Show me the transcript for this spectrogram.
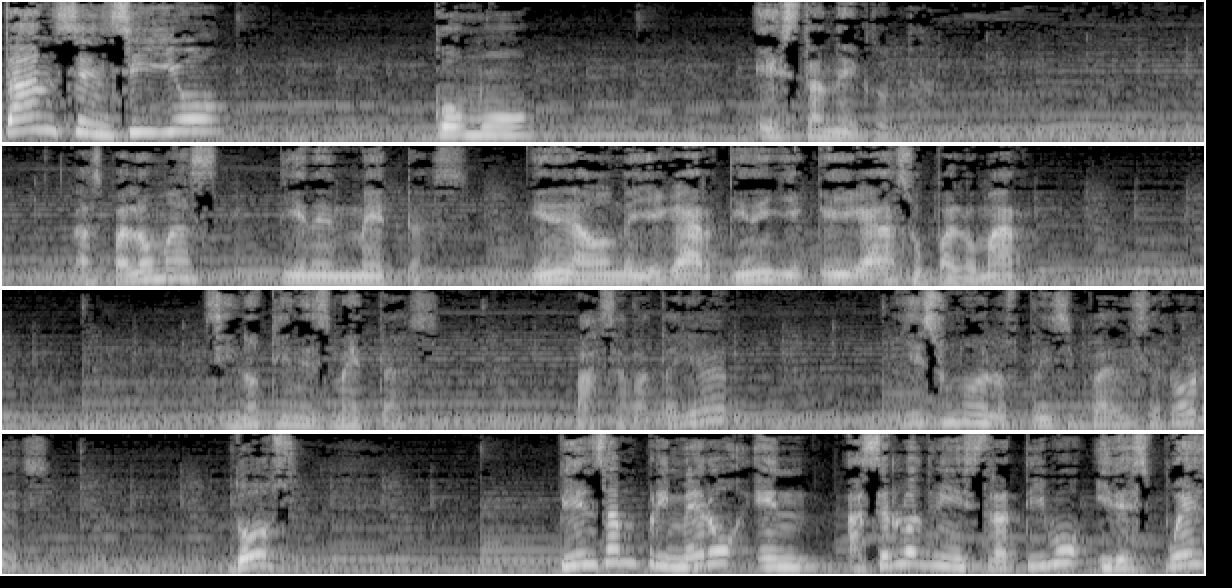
tan sencillo como esta anécdota. Las palomas tienen metas, tienen a dónde llegar, tienen que llegar a su palomar. Si no tienes metas, vas a batallar. Y es uno de los principales errores. Dos, piensan primero en hacerlo administrativo y después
